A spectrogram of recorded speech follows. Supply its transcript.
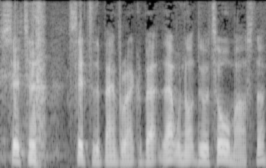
said to said to the bamboo acrobat, "That will not do at all, master.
